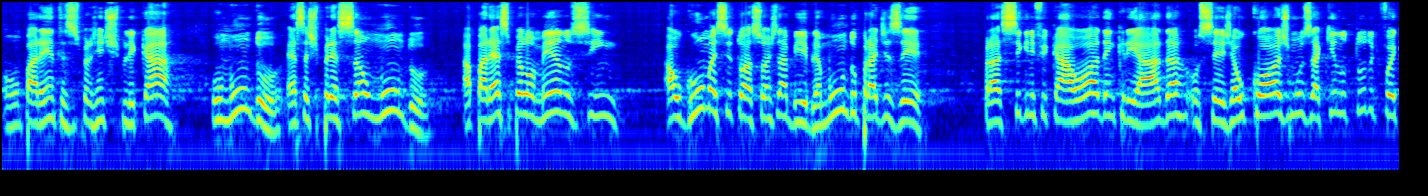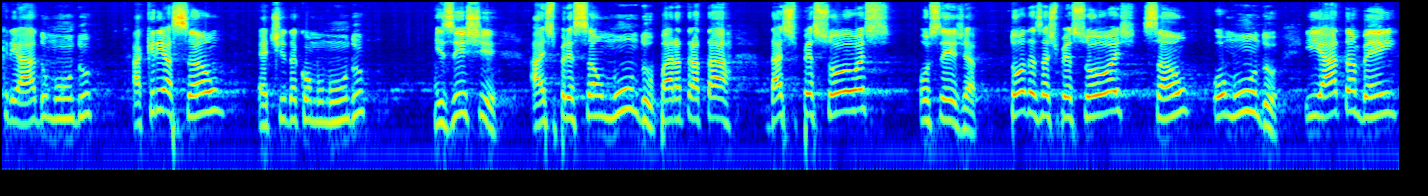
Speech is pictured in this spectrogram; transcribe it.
um parênteses para a gente explicar. O mundo, essa expressão mundo, aparece pelo menos em algumas situações na Bíblia. Mundo para dizer para significar a ordem criada, ou seja, o cosmos, aquilo tudo que foi criado, o mundo, a criação é tida como mundo. Existe a expressão mundo para tratar das pessoas, ou seja, todas as pessoas são o mundo. E há também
